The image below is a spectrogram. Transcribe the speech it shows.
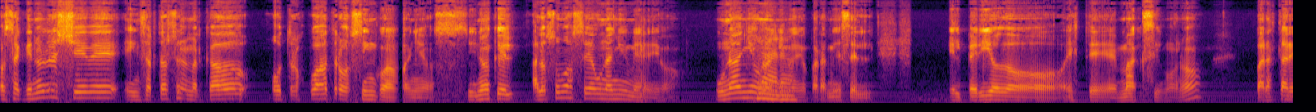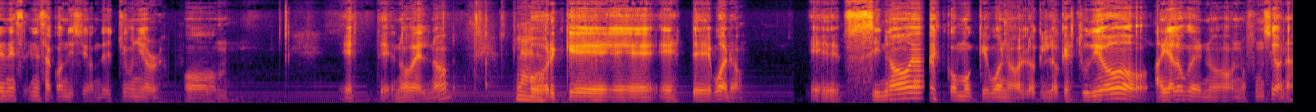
o sea, que no les lleve a insertarse en el mercado otros cuatro o cinco años, sino que a lo sumo sea un año y medio, Un año, un año y medio, para mí es el, el periodo este, máximo, ¿no? Para estar en, esa condición de junior o este, novel, ¿no? Porque, este, bueno, eh, si no es como que, bueno, lo, lo que estudió hay algo que no, no funciona.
